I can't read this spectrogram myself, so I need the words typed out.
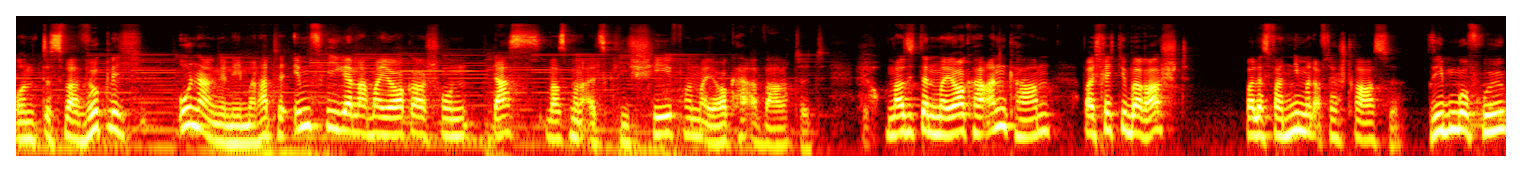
Und es war wirklich unangenehm. Man hatte im Flieger nach Mallorca schon das, was man als Klischee von Mallorca erwartet. Und als ich dann in Mallorca ankam, war ich recht überrascht, weil es war niemand auf der Straße. 7 Uhr früh,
